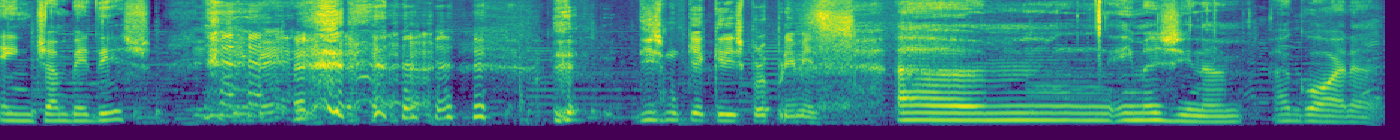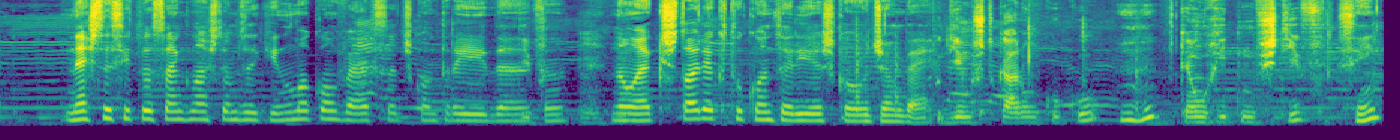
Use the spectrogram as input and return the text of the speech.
em djambedês? Diz-me o que é que querias propriamente. Ahm, imagina, agora, nesta situação em que nós estamos aqui, numa conversa descontraída, Div- não é? Que história que tu contarias com o djambé? Podíamos tocar um cucu, que é um ritmo festivo, Sim?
